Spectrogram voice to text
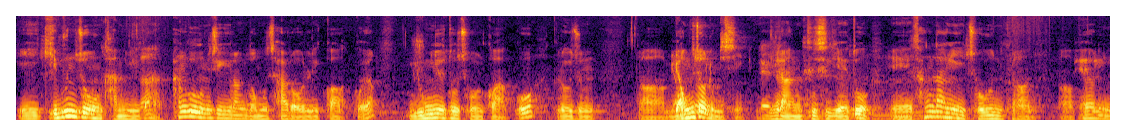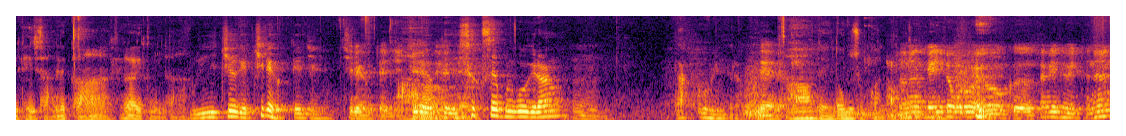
이 기분 좋은 감미가 한국 음식이랑 너무 잘 어울릴 것 같고요. 육류도 좋을 것 같고 그리고 좀 어, 명절 음식이랑 드시기에도 예, 상당히 좋은 그런 어, 페어링이 되지 않을까 생각이 듭니다. 우리 지역의 찌레 흑돼지, 지레흑돼지. 아, 찌레 흑돼지 석쇠 불고기랑 음, 딱 어울리더라고요. 네. 아, 네, 너무 좋을 것 같아요. 저는 개인적으로 이그 세미 스위트는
